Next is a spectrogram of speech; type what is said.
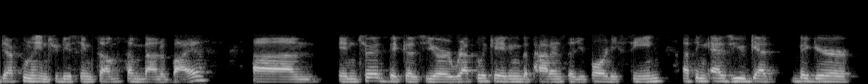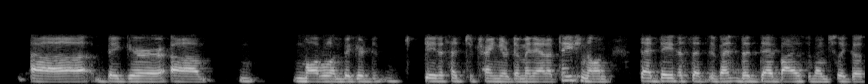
definitely introducing some, some amount of bias um, into it because you're replicating the patterns that you've already seen. I think as you get bigger, uh, bigger, uh, model and bigger data set to train your domain adaptation on, that data set, the dead bias eventually goes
